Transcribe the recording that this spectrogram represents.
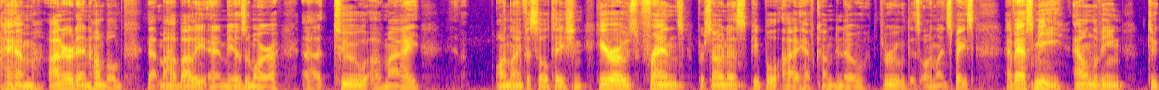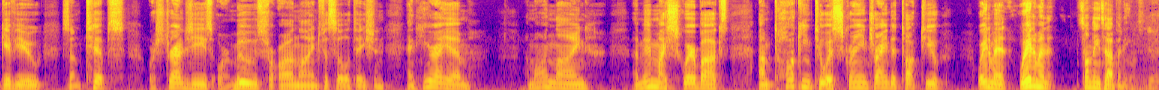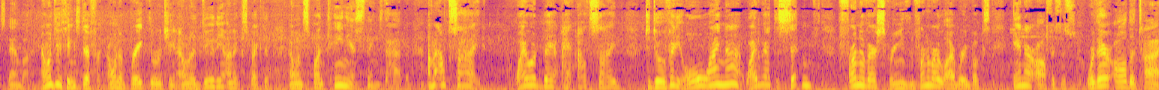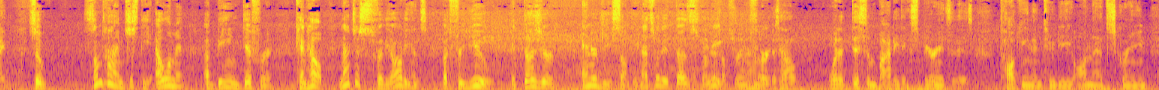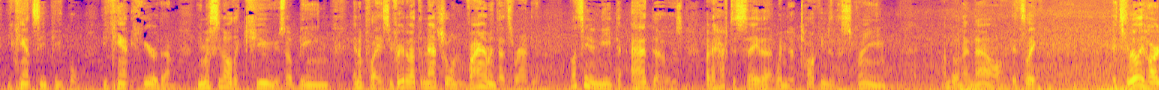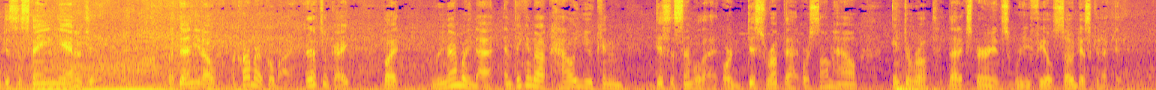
I am honored and humbled that Maha Bali and Mia Zamora, uh, two of my online facilitation heroes, friends, personas, people I have come to know through this online space, have asked me, Alan Levine, to give you some tips or strategies or moves for online facilitation. And here I am. I'm online. I'm in my square box. I'm talking to a screen, trying to talk to you. Wait a minute. Wait a minute. Something's happening. To do Stand by. I want to do things different. I want to break the routine. I want to do the unexpected. I want spontaneous things to happen. I'm outside. Why would be I outside to do a video? Oh, why not? Why do we have to sit in front of our screens, in front of our library books, in our offices? We're there all the time. So sometimes just the element of being different can help, not just for the audience, but for you. It does your energy something. That's what it does for me. Helps remember is how what a disembodied experience it is talking in 2D on that screen. You can't see people. You can't hear them. You're missing all the cues of being in a place. You forget about the natural environment that's around you. I'm not seeing a need to add those, but I have to say that when you're talking to the screen, I'm doing that now, it's like, it's really hard to sustain the energy. But then, you know, a car might go by, that's okay. But remembering that and thinking about how you can disassemble that or disrupt that or somehow interrupt that experience where you feel so disconnected.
